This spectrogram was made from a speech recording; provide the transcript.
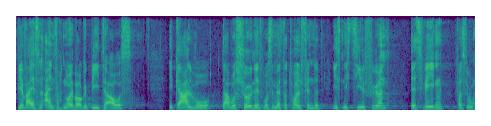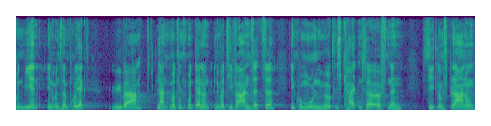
wir weisen einfach Neubaugebiete aus. Egal wo, da wo es schön ist, wo es Investor toll findet, ist nicht zielführend. Deswegen versuchen wir in unserem Projekt über Landnutzungsmodelle und innovative Ansätze den Kommunen Möglichkeiten zu eröffnen, Siedlungsplanung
